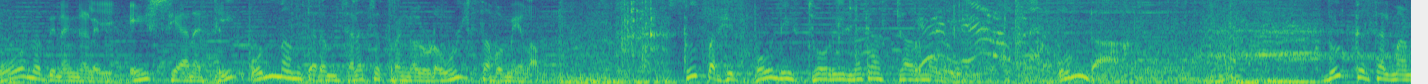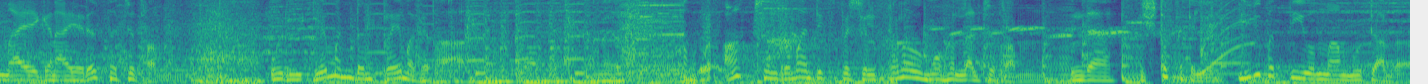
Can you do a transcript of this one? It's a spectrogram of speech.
ഓണദിനങ്ങളിൽ ഏഷ്യാനെറ്റിൽ ഒന്നാം തരം ചലച്ചിത്രങ്ങളുടെ ഉത്സവമേളം. Super hit police story megastar movie. Unda. Dulquer Salmaan നായകനായ രസചിത്രം Oru Yamandan Premakadha. Action romantic special Pranav Mohanlal ചിത്രം. എന്താ ഇഷ്ടപ്പെട്ടില്ല? Irupathiyonnam Noottandu.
